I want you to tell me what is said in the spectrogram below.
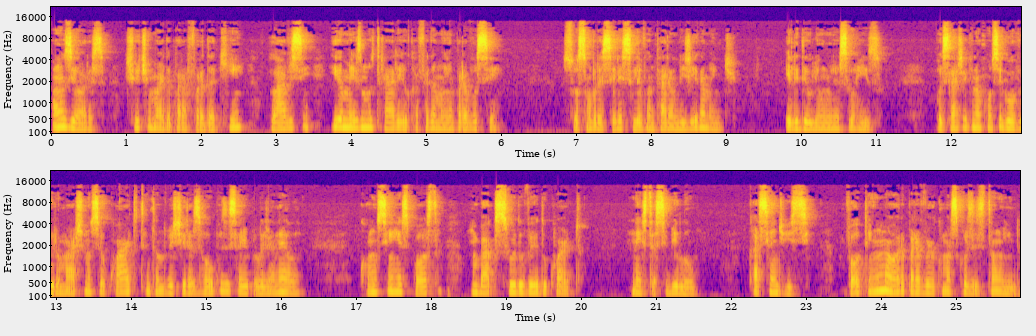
Onze horas. Chute merda para fora daqui, Lave-se e eu mesmo trarei o café da manhã para você. Suas sobrancelhas se levantaram ligeiramente. Ele deu-lhe um sorriso. Você acha que não consigo ouvir o macho no seu quarto tentando vestir as roupas e sair pela janela? Como se em resposta, um baco surdo veio do quarto. Nesta sibilou. Cassian disse: Volta em uma hora para ver como as coisas estão indo.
